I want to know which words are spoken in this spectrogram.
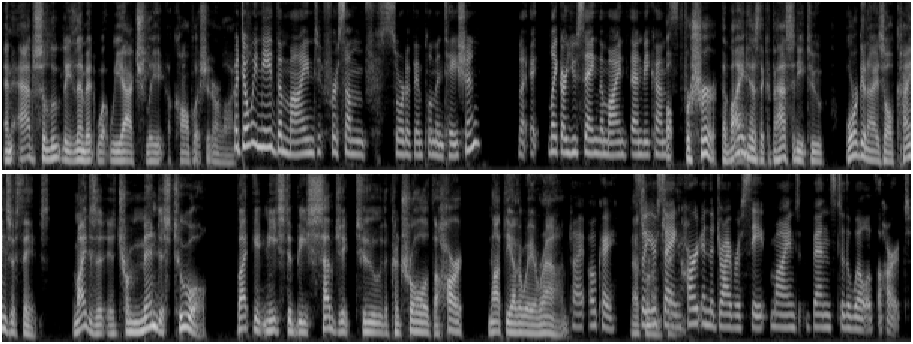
and absolutely limit what we actually accomplish in our lives. But don't we need the mind for some f- sort of implementation? Like, eh, like, are you saying the mind then becomes? Oh, for sure. The mind has the capacity to organize all kinds of things. The mind is a, a tremendous tool, but it needs to be subject to the control of the heart, not the other way around. okay. That's so you're saying, saying heart in the driver's seat, mind bends to the will of the heart.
